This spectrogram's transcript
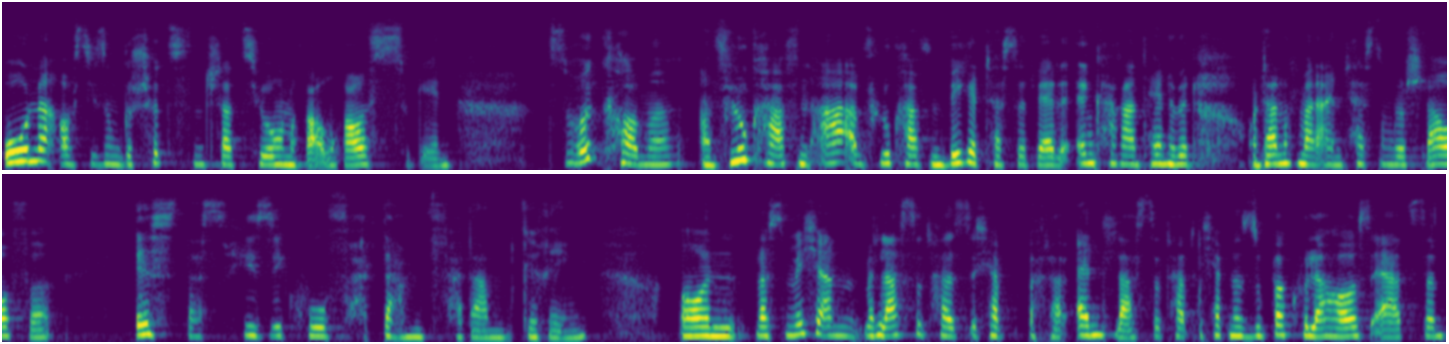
ohne aus diesem geschützten Stationenraum rauszugehen zurückkomme, am Flughafen A, am Flughafen B getestet werde, in Quarantäne bin und dann nochmal einen Test und geschlaufe, ist das Risiko verdammt, verdammt gering. Und was mich an belastet hat, ich habe entlastet hat, ich habe eine super coole Hausärztin,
